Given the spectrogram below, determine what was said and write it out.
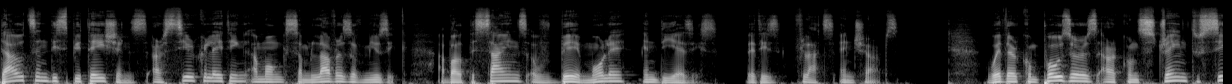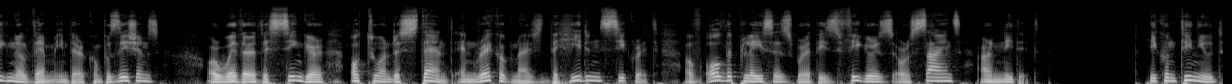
Doubts and disputations are circulating among some lovers of music about the signs of bemolle and diesis, that is, flats and sharps whether composers are constrained to signal them in their compositions, or whether the singer ought to understand and recognize the hidden secret of all the places where these figures or signs are needed. He continued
